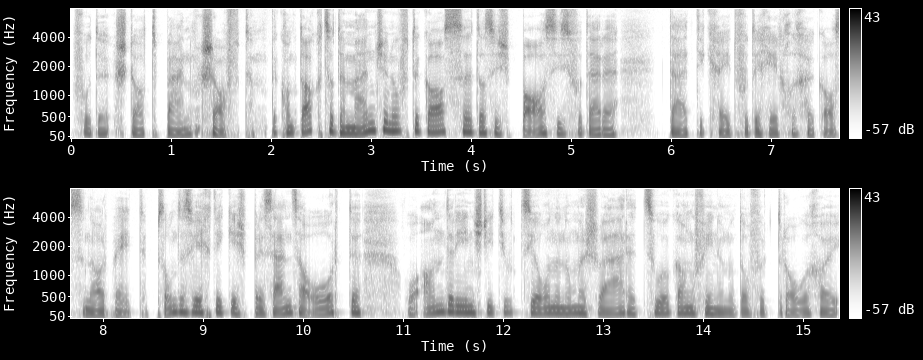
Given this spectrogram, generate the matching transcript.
von der Stadt Bern geschafft. Der Kontakt zu den Menschen auf der Gasse, das ist die Basis von dieser Tätigkeit der kirchlichen Gassenarbeit. Besonders wichtig ist die Präsenz an Orten, wo andere Institutionen nur schweren Zugang finden und auch Vertrauen können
